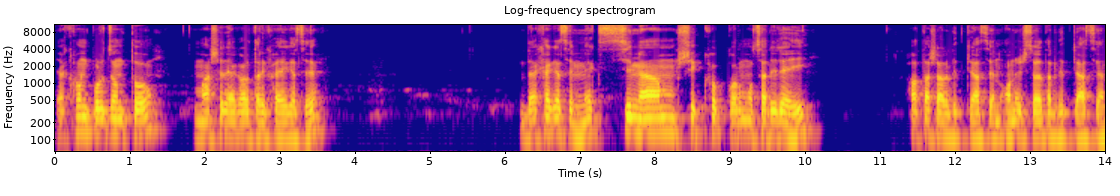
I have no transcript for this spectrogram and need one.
এখন পর্যন্ত মাসের এগারো তারিখ হয়ে গেছে। দেখা গেছে ম্যাক্সিমাম শিক্ষক কর্মচারীরাই হতাশার ভিতরে আছেন, অনিশ্চয়তার ভিতরে আছেন।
